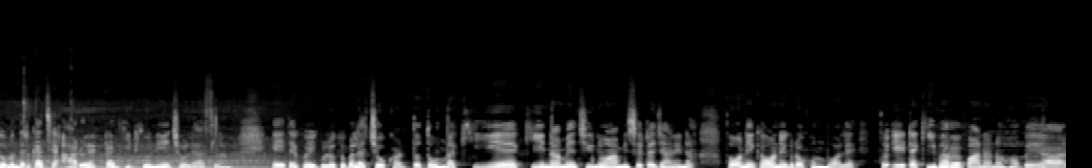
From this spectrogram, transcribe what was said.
তোমাদের কাছে আরও একটা ভিডিও নিয়ে চলে আসলাম। এই দেখো, এগুলোকে বলে চোকার। তো তোমরা কী কী নামে চিনো আমি সেটা জানি না। তো অনেকে অনেক রকম বলে। তো এটা কীভাবে বানানো হবে আর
